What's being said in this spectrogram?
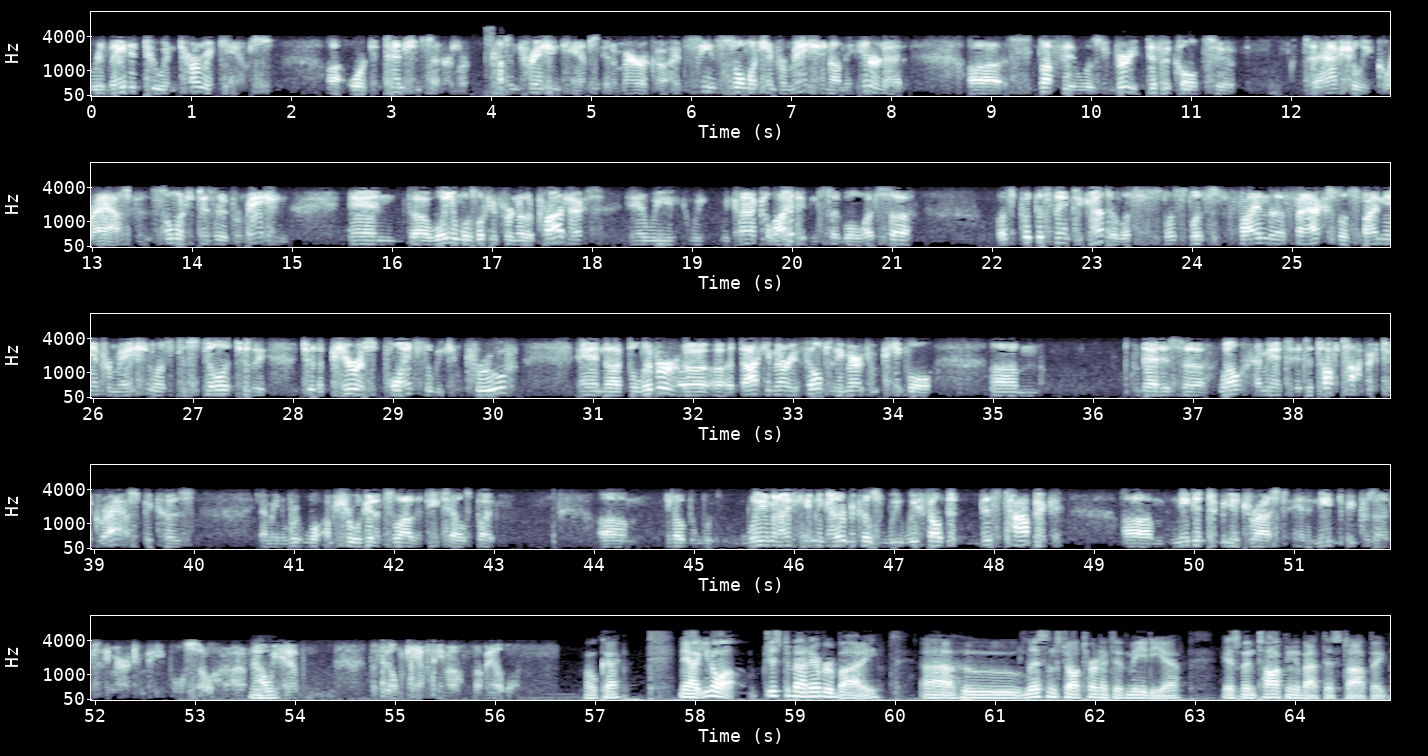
related to internment camps uh, or detention centers or concentration camps in America. I'd seen so much information on the internet, uh, stuff that was very difficult to to actually grasp. So much disinformation, and uh, William was looking for another project, and we we, we kind of collided and said, well, let's. Uh, let's put this thing together. Let's let's let's find the facts. Let's find the information. Let's distill it to the to the purest points that we can prove, and uh, deliver a, a documentary film to the American people. Um, that is, uh, well, I mean, it's it's a tough topic to grasp because, I mean, we're, well, I'm sure we'll get into a lot of the details, but, um, you know, William and I came together because we we felt that this topic um, needed to be addressed and it needed to be presented to the American people. So uh, now mm-hmm. we have the film Camp FEMA available. Okay. Now, you know, just about everybody uh, who listens to alternative media has been talking about this topic.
